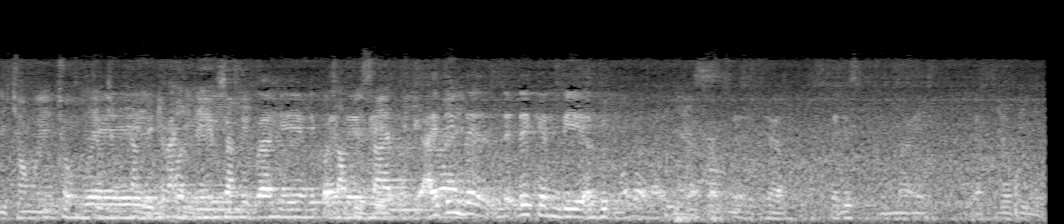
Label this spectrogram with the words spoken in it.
Lee Chong Wei. Lee Chong Wei, Nicole Davis. Sam Ibrahim, Nicole Safi Davis. Sali, Okay, I think right. that they, they can be a good model, right? Yes. Yeah, that's it. yeah. That is my yeah. Your opinion.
